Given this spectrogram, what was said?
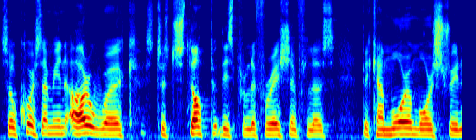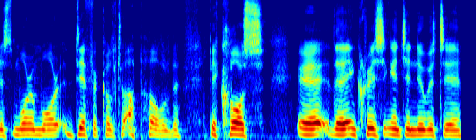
So, of course, I mean, our work to stop these proliferation flows become more and more strenuous, more and more difficult to uphold because uh, the increasing ingenuity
